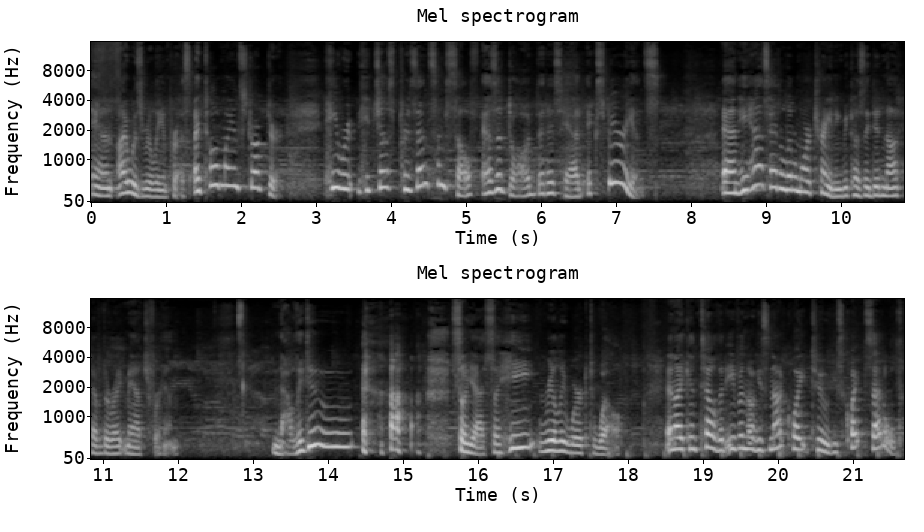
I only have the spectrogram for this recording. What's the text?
and I was really impressed. I told my instructor, he re- he just presents himself as a dog that has had experience. And he has had a little more training because they did not have the right match for him. Now they do. so yeah, so he really worked well. And I can tell that even though he's not quite two, he's quite settled.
